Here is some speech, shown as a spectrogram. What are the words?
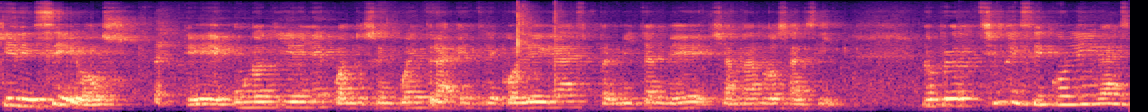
qué deseos eh, uno tiene cuando se encuentra entre colegas, permítanme llamarlos así. No, pero si uno dice colegas,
